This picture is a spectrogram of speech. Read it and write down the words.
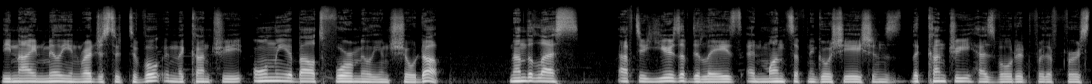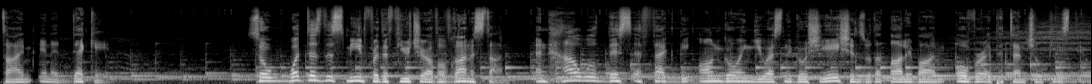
the 9 million registered to vote in the country, only about 4 million showed up. Nonetheless, after years of delays and months of negotiations, the country has voted for the first time in a decade. So, what does this mean for the future of Afghanistan? And how will this affect the ongoing US negotiations with the Taliban over a potential peace deal?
